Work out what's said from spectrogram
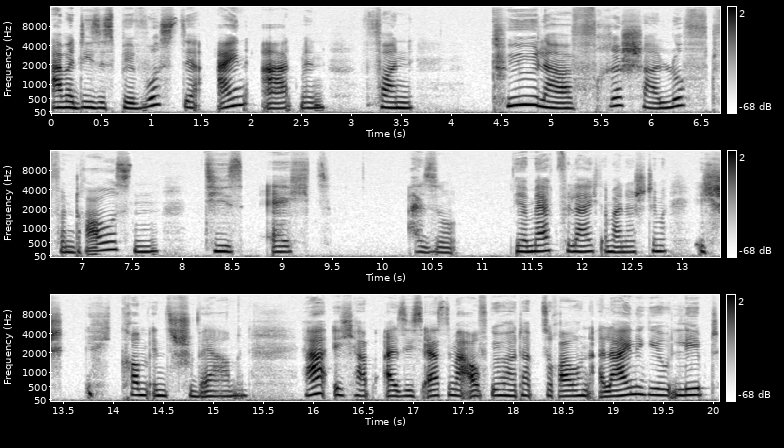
Aber dieses bewusste Einatmen von kühler, frischer Luft von draußen, die ist echt, also ihr merkt vielleicht an meiner Stimme, ich, ich komme ins Schwärmen. Ja, ich habe, als ich das erste Mal aufgehört habe zu rauchen, alleine gelebt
